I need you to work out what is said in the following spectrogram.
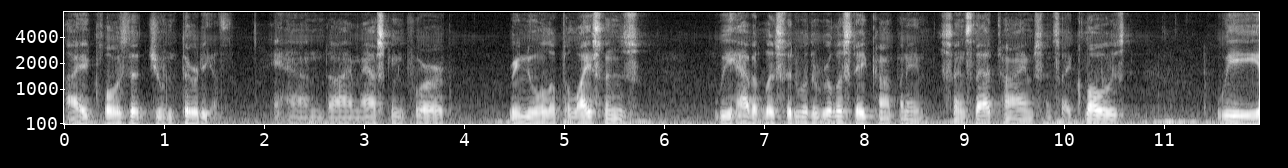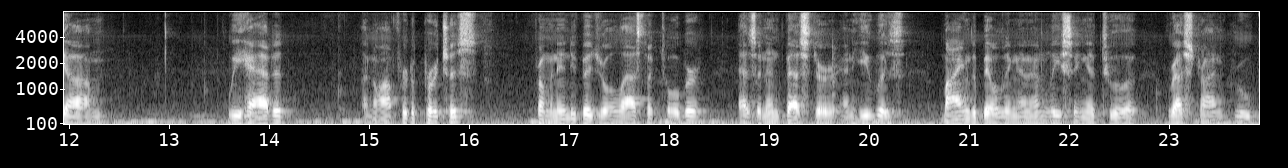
I closed it June 30th. And I'm asking for renewal of the license. We have it listed with a real estate company. Since that time, since I closed, we um, we had a- an offer to purchase from an individual last October as an investor, and he was buying the building and then leasing it to a restaurant group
